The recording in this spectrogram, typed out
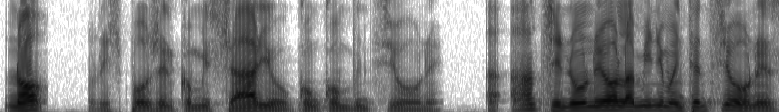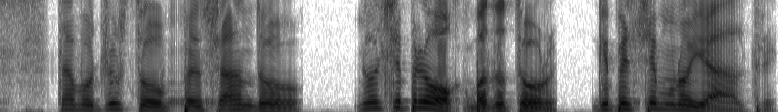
No, rispose il commissario con convinzione. Anzi, non ne ho la minima intenzione. Stavo giusto pensando. Non si preoccupa, dottor, che pensiamo noi altri.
